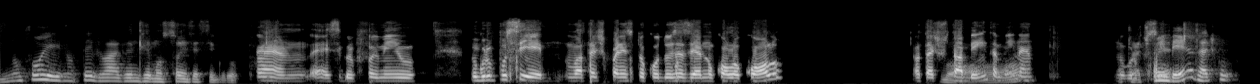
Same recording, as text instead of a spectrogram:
não foi, não teve lá grandes emoções esse grupo. É, é, esse grupo foi meio. No grupo C, o Atlético Paranaense tocou 2 a 0 no Colo-Colo. O Atlético tá Bom. bem também, né? No grupo Atlético vem C. bem, Atlético,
